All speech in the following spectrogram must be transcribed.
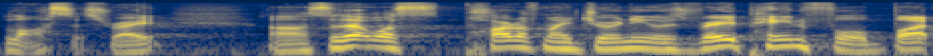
losses, right? Uh, so that was part of my journey. It was very painful, but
